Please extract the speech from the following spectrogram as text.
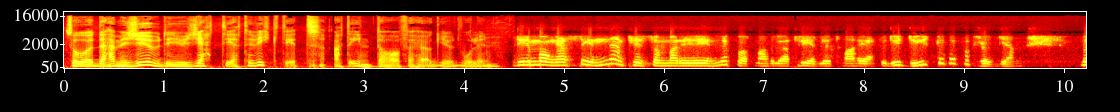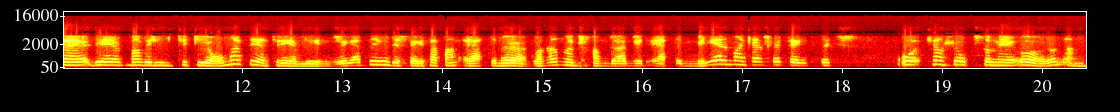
Så det här med ljud är ju jätte, jätteviktigt att inte ha för hög ljudvolym. Det är många sinnen, precis som Marie är inne på, att man vill ha trevligt när man äter. Det är dyrt att gå på krogen. Men det, man vill, tycker ju om att det är en trevlig inredning. Det sägs att man äter med ögonen och ibland därmed äter mer än man kanske tänkt sig. Och kanske också med öronen.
